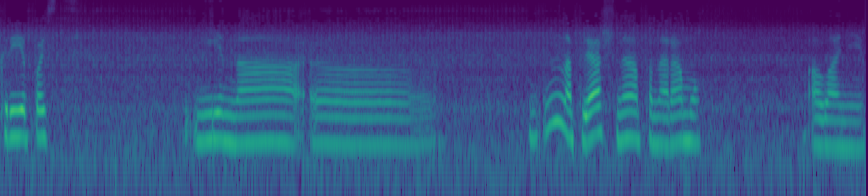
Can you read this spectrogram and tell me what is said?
крепость и на, э, ну, на пляж, на панораму Алании.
